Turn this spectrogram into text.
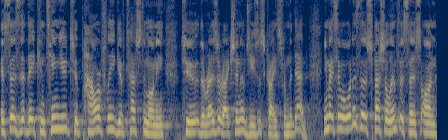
It says that they continued to powerfully give testimony to the resurrection of Jesus Christ from the dead. You might say, well, what is the special emphasis on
